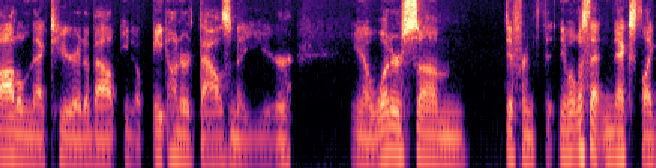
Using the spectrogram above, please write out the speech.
bottlenecked here at about you know eight hundred thousand a year. You know, what are some different? Th- what's that next like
